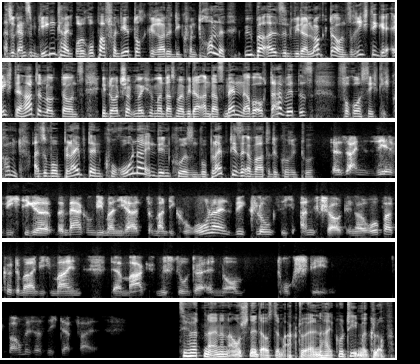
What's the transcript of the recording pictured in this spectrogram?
Also ganz im Gegenteil, Europa verliert doch gerade die Kontrolle. Überall sind wieder Lockdowns, richtige, echte, harte Lockdowns. In Deutschland möchte man das mal wieder anders nennen, aber auch da wird es voraussichtlich kommen. Also wo bleibt denn Corona in den Kursen? Wo bleibt diese erwartete Korrektur? Das ist eine sehr wichtige Bemerkung, die man hier hat. Wenn man die Corona-Entwicklung sich anschaut in Europa, könnte man eigentlich meinen, der Markt müsste unter enorm Druck stehen. Warum ist das nicht der Fall? Sie hörten einen Ausschnitt aus dem aktuellen Heiko Thieme Club.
